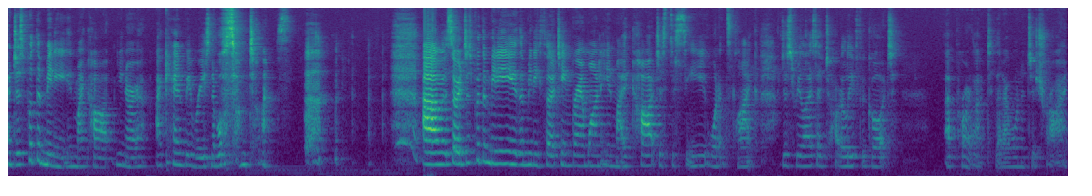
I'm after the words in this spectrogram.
I just put the mini in my cart. You know, I can be reasonable sometimes. um, so I just put the mini, the mini 13 gram one in my cart just to see what it's like. I just realized I totally forgot a product that I wanted to try.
